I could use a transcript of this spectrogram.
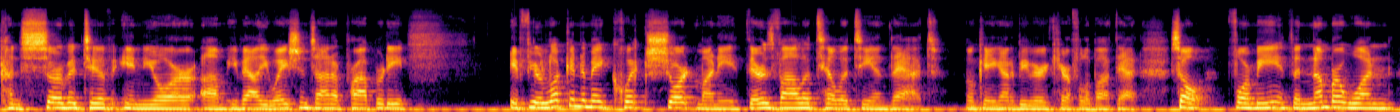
conservative in your um, evaluations on a property. If you're looking to make quick short money, there's volatility in that. Okay, you got to be very careful about that. So for me, the number one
